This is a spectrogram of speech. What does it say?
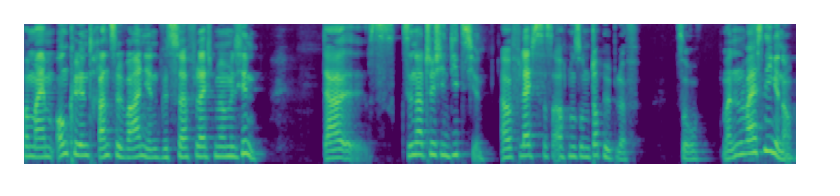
von meinem Onkel in Transsilvanien, willst du da vielleicht mal mit hin? Da sind natürlich Indizien, aber vielleicht ist das auch nur so ein Doppelbluff. So, man weiß nie genau,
